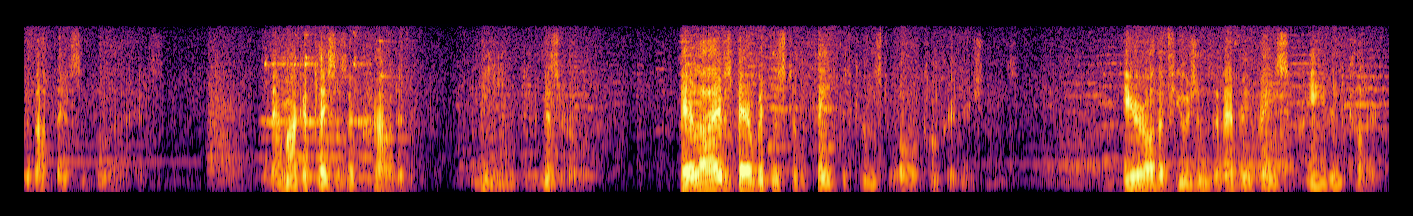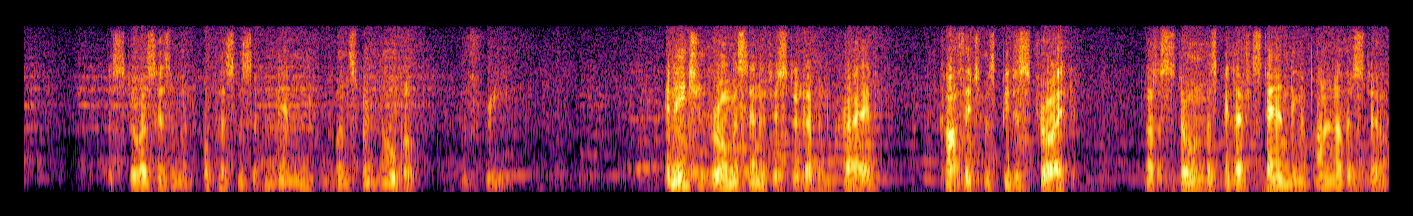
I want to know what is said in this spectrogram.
live out their simple lives. Their marketplaces are crowded, mean, and miserable. Their lives bear witness to the fate that comes to all conquered nations. Here are the fusions of every race, creed, and color. The stoicism and hopelessness of men who once were noble and free. In ancient Rome, a senator stood up and cried, Carthage must be destroyed. Not a stone must be left standing upon another stone.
